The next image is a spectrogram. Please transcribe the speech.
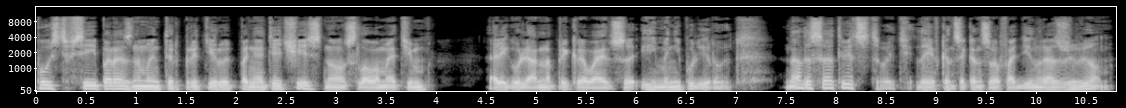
Пусть все и по-разному интерпретируют понятие «честь», но словом этим регулярно прикрываются и манипулируют. Надо соответствовать, да и в конце концов один раз живем.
